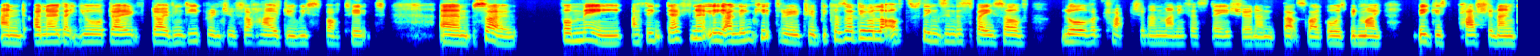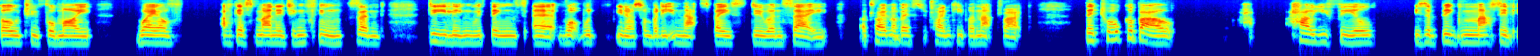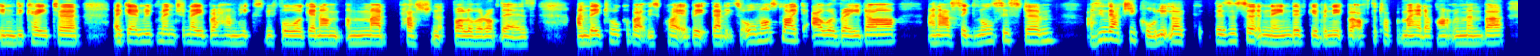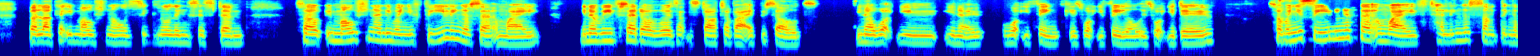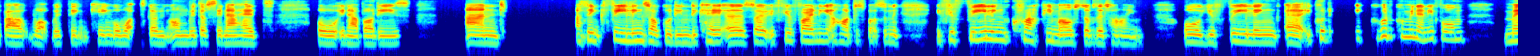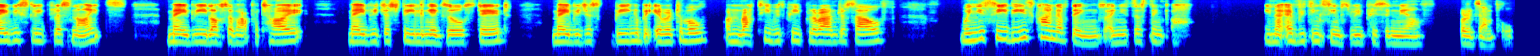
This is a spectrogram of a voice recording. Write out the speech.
And I know that you're dive, diving deeper into so how do we spot it? Um, so for me, I think definitely I link it through to because I do a lot of things in the space of law of attraction and manifestation. And that's like always been my biggest passion and go to for my way of I guess managing things and dealing with things. Uh, what would you know somebody in that space do and say? I try my best to try and keep on that track. They talk about how you feel is a big, massive indicator. Again, we've mentioned Abraham Hicks before. Again, I'm a mad, passionate follower of theirs, and they talk about this quite a bit. That it's almost like our radar and our signal system. I think they actually call it like there's a certain name they've given it, but off the top of my head, I can't remember. But like an emotional signaling system. So emotionally, when you're feeling a certain way, you know, we've said always at the start of our episodes, you know, what you, you know, what you think is what you feel is what you do. So when you're feeling a certain way, it's telling us something about what we're thinking or what's going on with us in our heads or in our bodies. And I think feelings are good indicators. So if you're finding it hard to spot something, if you're feeling crappy most of the time, or you're feeling uh, it could it could come in any form, maybe sleepless nights, maybe loss of appetite, maybe just feeling exhausted, maybe just being a bit irritable and ratty with people around yourself. When you see these kind of things and you just think, oh, you know, everything seems to be pissing me off, for example,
